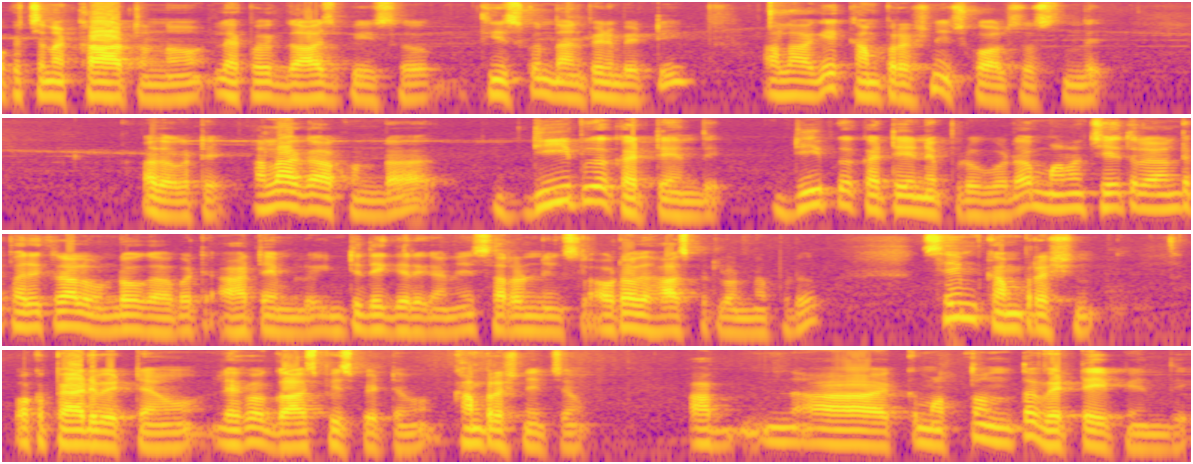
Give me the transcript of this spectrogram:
ఒక చిన్న కాటన్ లేకపోతే గాజు పీసు తీసుకొని దానిపైన పెట్టి అలాగే కంప్రెషన్ ఇచ్చుకోవాల్సి వస్తుంది. అదొకటి. అలా కాకుండా డీప్గా కట్టేంది. డీప్గా కట్ అయినప్పుడు కూడా మన చేతిలో అలాంటి పరికరాలు ఉండవు కాబట్టి ఆ టైంలో ఇంటి దగ్గర కానీ సరౌండింగ్స్లో అవుట్ ఆఫ్ ది హాస్పిటల్ ఉన్నప్పుడు సేమ్ కంప్రెషన్ ఒక ప్యాడ్ పెట్టాము లేకపోతే గాస్ పీస్ పెట్టాము కంప్రెషన్ ఇచ్చాము. ఆ యొక్క మొత్తం అంతా వెట్ అయిపోయింది.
